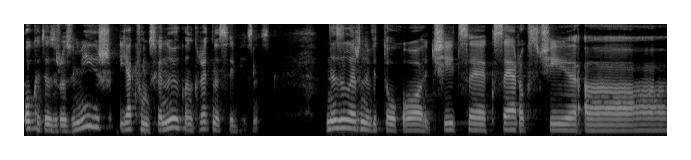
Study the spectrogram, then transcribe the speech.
поки ти зрозумієш, як функціонує конкретно цей бізнес. Незалежно від того, чи це Xerox, чи а,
